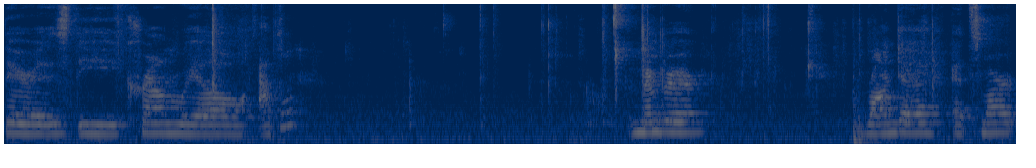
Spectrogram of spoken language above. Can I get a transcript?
There is the Crown Royal apple. Remember, Rhonda at Smart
